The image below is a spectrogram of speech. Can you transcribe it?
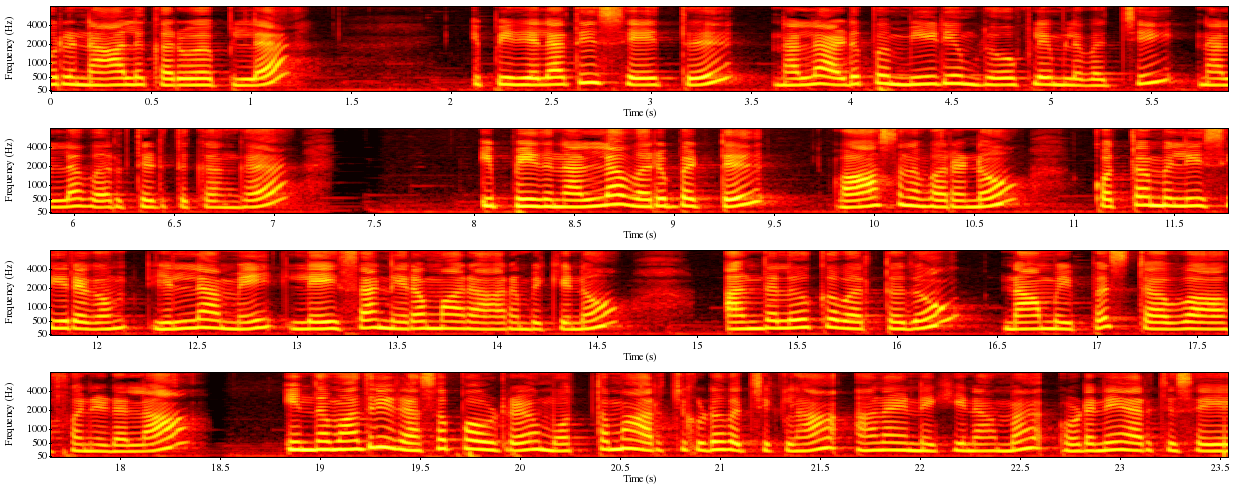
ஒரு நாலு கருவேப்பிலை. இப்போ இது எல்லாத்தையும் சேர்த்து நல்லா அடுப்பை மீடியம் லோ ஃப்ளேமில் வச்சு நல்லா வறுத்தெடுத்துக்கங்க இப்போ இது நல்லா வறுபட்டு வாசனை வரணும். கொத்தமல்லி சீரகம் எல்லாமே லேசாக நிறம் மாற ஆரம்பிக்கணும் அந்தளவுக்கு வறுத்ததும் நாம் இப்போ ஸ்டவ்வை ஆஃப் பண்ணிடலாம். இந்த மாதிரி ரச பவுடரை மொத்தமாக அரைச்சி கூட வச்சுக்கலாம். ஆனால் இன்றைக்கி நாம் உடனே அரைச்சி செய்ய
